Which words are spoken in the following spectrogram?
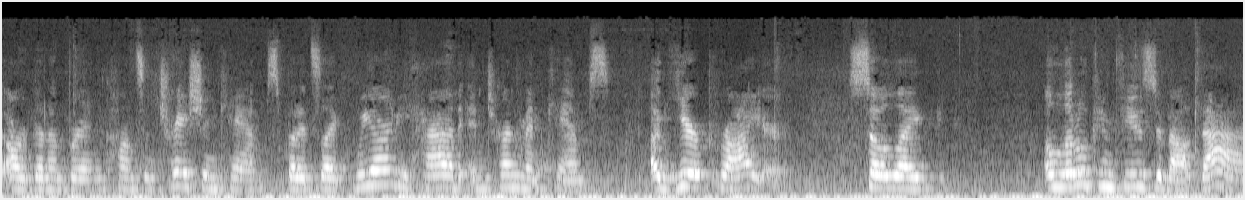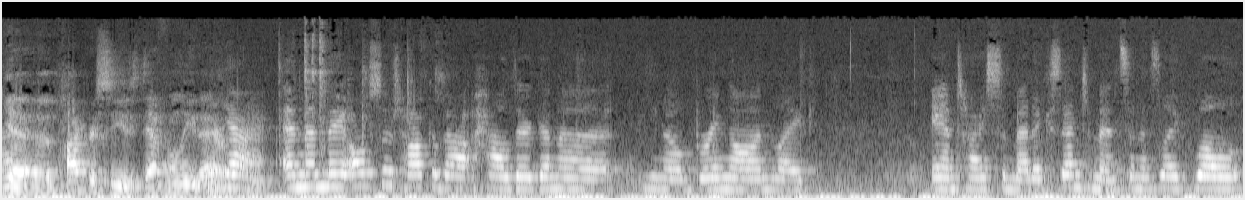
are going to bring concentration camps, but it's like we already had internment camps a year prior. So like a little confused about that. Yeah, the hypocrisy is definitely there. Yeah, right? and then they also talk about how they're gonna, you know, bring on like anti-Semitic sentiments, and it's like, well,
